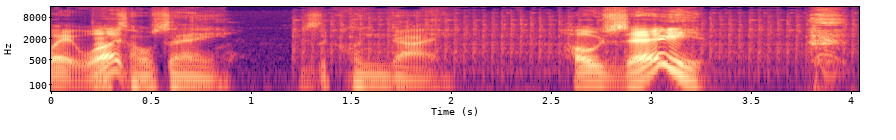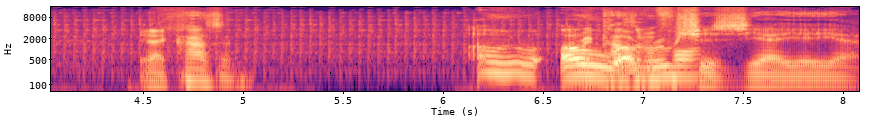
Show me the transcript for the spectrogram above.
Wait, That's what? Jose. He's the clean guy. Jose? Yeah, cousin. Oh, oh, Right. Arush's. Yeah, yeah, yeah.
